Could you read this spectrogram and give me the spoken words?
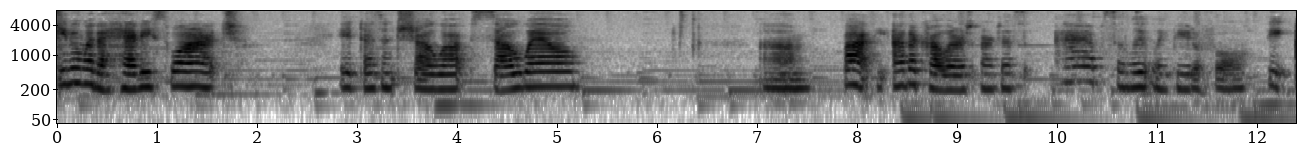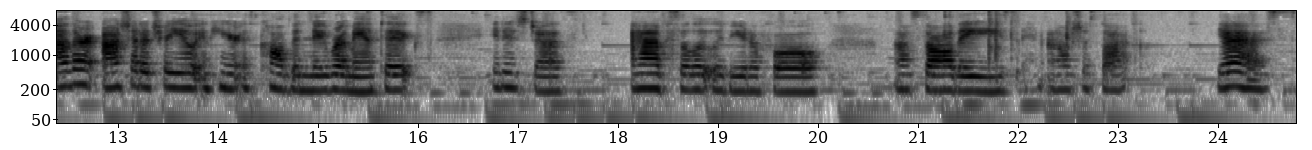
even with a heavy swatch, it doesn't show up so well. Um, but the other colors are just absolutely beautiful. The other eyeshadow trio in here is called the New Romantics. It is just absolutely beautiful. I saw these and I was just like, yes.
